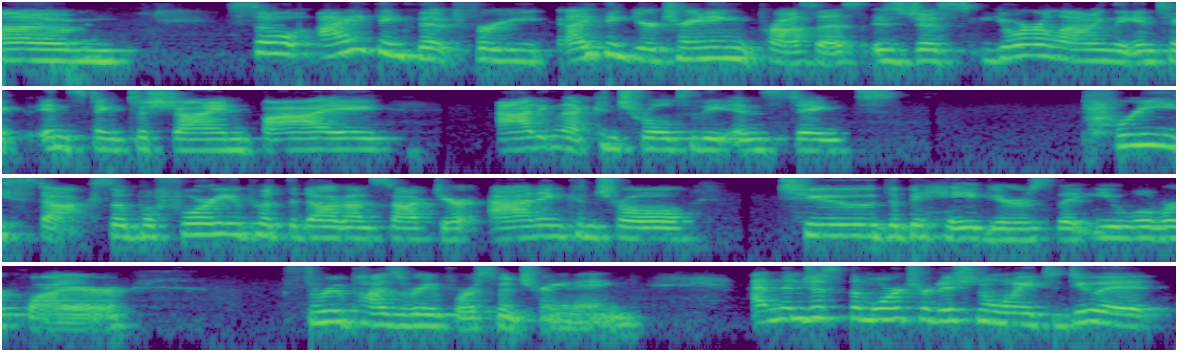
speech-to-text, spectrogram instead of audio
um, so I think that for I think your training process is just you're allowing the in- instinct to shine by adding that control to the instinct pre-stock. So before you put the dog on stock, you're adding control to the behaviors that you will require through positive reinforcement training. And then just the more traditional way to do it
